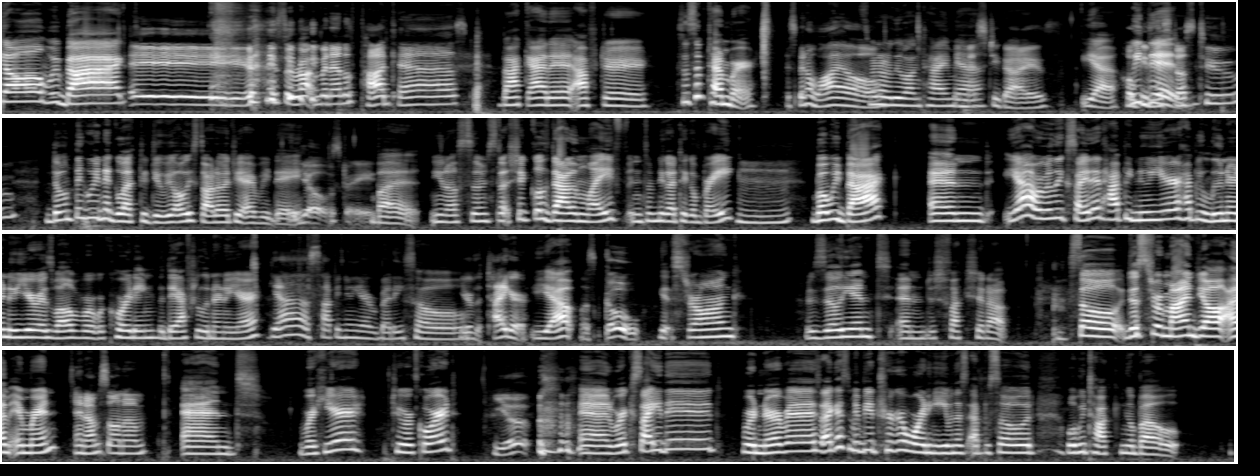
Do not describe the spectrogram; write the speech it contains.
y'all. We're back. Hey, it's the Rotten Bananas podcast. Back at it after so September. It's been a while. It's been a really long time. we Yeah, missed you guys. yeah. Hope we you did. missed us too. Don't think we neglected you. We always thought about you every day. Yo, straight. But you know, some st- shit goes down in life, and sometimes you gotta take a break. Mhm. But we back, and yeah, we're really excited. Happy New Year! Happy Lunar New Year as well. We're recording the day after Lunar New Year, Yes, happy New Year, everybody. so You're the tiger. yep. Let's go. get strong, resilient, and just fuck shit up. So, just to remind y'all, I'm Imran, And I'm Sonam. and we're here to record, Yep. and we're excited. We're nervous. I guess maybe a trigger warning. Even this episode, we'll be talking about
